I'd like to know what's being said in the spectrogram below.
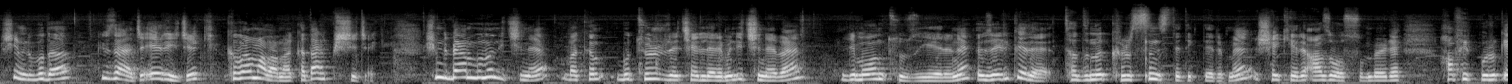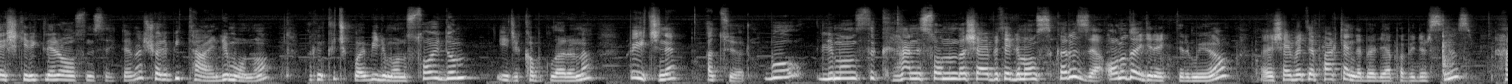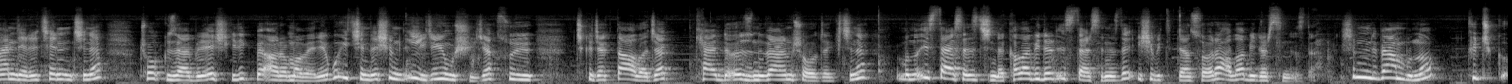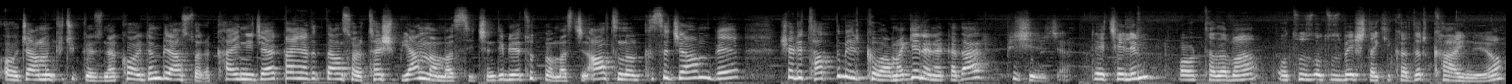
Şimdi bu da güzelce eriyecek. Kıvam alana kadar pişecek. Şimdi ben bunun içine bakın bu tür reçellerimin içine ben limon tuzu yerine özellikle de tadını kırsın istediklerime şekeri az olsun böyle hafif buruk eşkilikleri olsun istediklerime şöyle bir tane limonu bakın küçük boy bir limonu soydum iyice kabuklarını ve içine atıyorum. Bu limon sık hani sonunda şerbete limon sıkarız ya onu da gerektirmiyor. Ee, şerbet yaparken de böyle yapabilirsiniz. Hem de reçelin içine çok güzel bir eşkilik ve aroma veriyor. Bu içinde şimdi iyice yumuşayacak. Suyu çıkacak, dağılacak. Kendi özünü vermiş olacak içine. Bunu isterseniz içinde kalabilir, isterseniz de işi bittikten sonra alabilirsiniz de. Şimdi ben bunu küçük ocağımın küçük gözüne koydum. Biraz sonra kaynayacak. Kaynadıktan sonra taşıp yanmaması için, dibine tutmaması için altını kısacağım ve şöyle tatlı bir kıvama gelene kadar pişireceğim. Reçelim ortalama 30-35 dakikadır kaynıyor.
